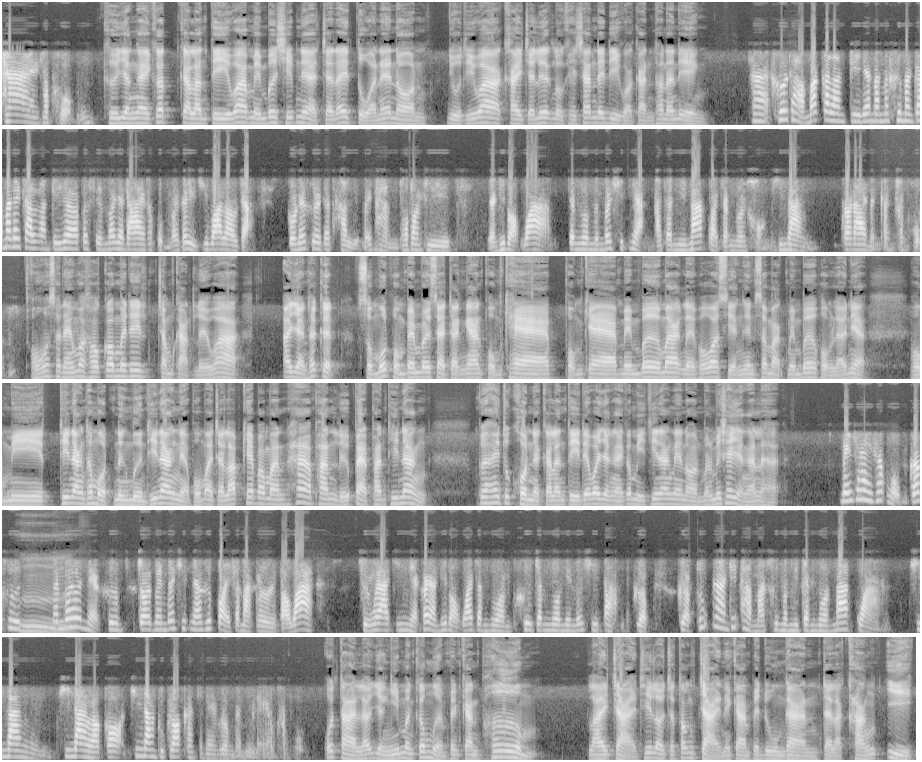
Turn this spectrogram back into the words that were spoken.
ใช่ครับผม คือยังไงก็การันตีว่า Membership เนี่ยจะได้ตั๋วแน่นอน อยู่ที่ว่าใครจะเลือก location ได้ดีกว่ากันเท่านั้นเองใช่คือถามว่าการันตีได้ไหมมันคือมันก็ไม่ได้การันตีร้อยเปอร์เซ็นต์ว่าจะได้ครับผมมันก็อยู่ที่ว่าเราจะตรงนี้คือจะทันหรือไม่ทัน เพราะบางที อย่างที่บอกว่าจำนวน membership เนี่ยอาจจะมีมากกว่าจำนวนของที่นั่งก็ได้เหมือนกันครับผมโอ้แสดงว่าเขาก็ไม่ได้จำกัดเลยว่า อะอย่างถ้าเกิดสมมติผมเป็นบริษัทจัดงานผมแคร์ผมแคร์ member มากเลย เพราะว่าเสียเงินสมัคร member ผมแล้วเนี่ย ผมมีที่นั่งทั้งหมด 10,000 ที่นั่งเนี่ย ผมอาจจะรับแค่ประมาณ 5,000 หรือ 8,000 ที่นั่ง เพื่อให้ทุกคนเนี่ยการันตีได้ว่ายังไงก็มีที่นั่งแน่นอนมันไม่ใช่อย่างนั้นเหรอฮะไม่ใช่ครับผมก็คืออม member เนี่ยคือโดย membership เนี่ยคือปล่อยสมัครเลยแต่ว่าถึงเวลาจริงเนี่ยก็อย่างที่บอกว่าจำนวนคือจำนวน membership อะเกือบเกือบทุกงานที่ผ่านมาคือมันมีจำนวนมากกว่า ที่นั่งที่นั่งแล้วก็ที่นั่งทุกรอบการแสดงรวมกันอยู่แล้วครับผมโอ้ตายแล้วอย่างนี้มันก็เหมือนเป็นการเพิ่มรายจ่ายที่เราจะต้องจ่ายในการไปดูงานแต่ละครั้งอีก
